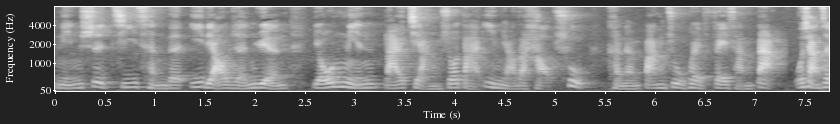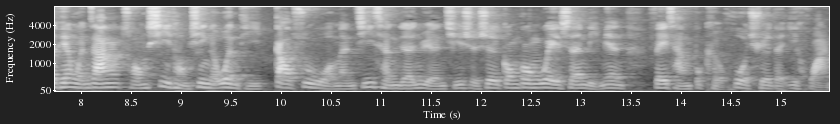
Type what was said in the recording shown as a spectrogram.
您是基层的医疗人员，由您来讲说打疫苗的好处，可能帮助会非常大。我想这篇文章从系统性的问题告诉我们，基层人员其实是公共卫生里面非常不可或缺的一环，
